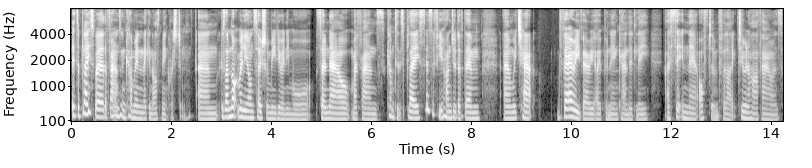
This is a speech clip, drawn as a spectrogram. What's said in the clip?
it's a place where the fans can come in and they can ask me a question. And because I'm not really on social media anymore, so now my fans come to this place. There's a few hundred of them, and we chat very, very openly and candidly. I sit in there often for like two and a half hours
